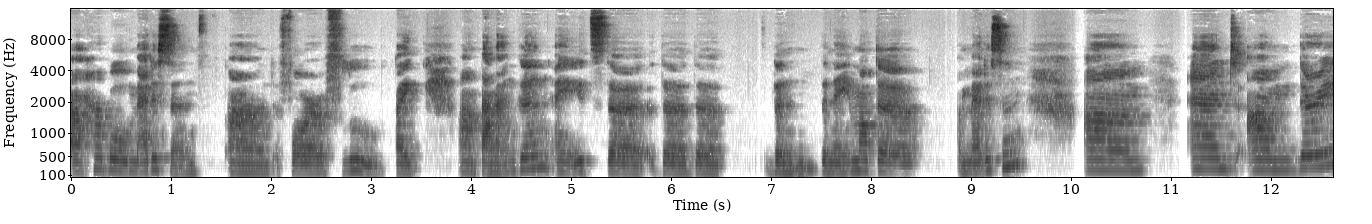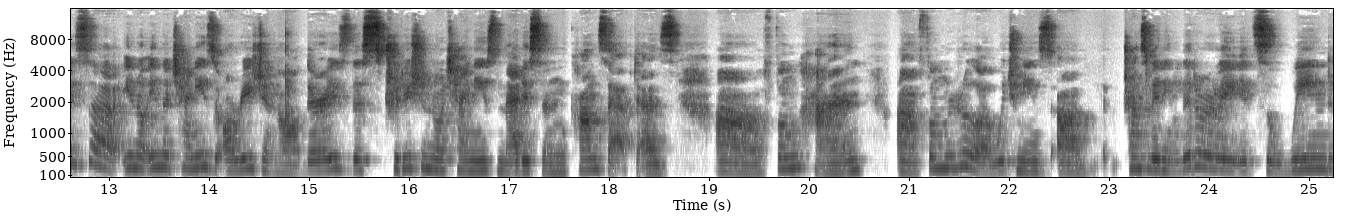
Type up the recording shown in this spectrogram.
herbal medicine uh, for flu like uh, banlangen it's the the the the, the name of the medicine. Um, and um, there is, a, you know, in the Chinese original, there is this traditional Chinese medicine concept as uh, feng han, uh, feng re, which means uh, translating literally, it's a wind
